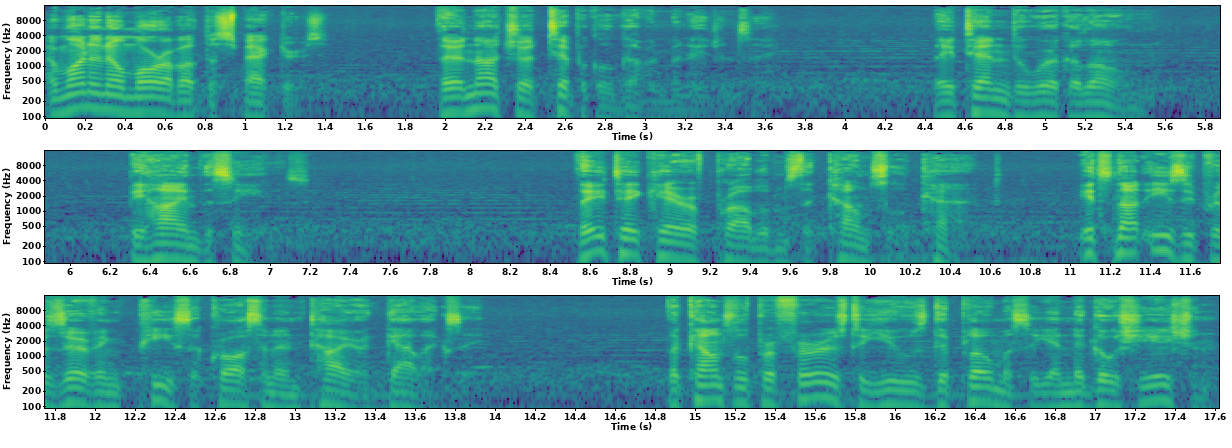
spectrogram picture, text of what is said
I want to know more about the Spectres. They're not your typical government agency. They tend to work alone, behind the scenes. They take care of problems the Council can't. It's not easy preserving peace across an entire galaxy. The Council prefers to use diplomacy and negotiation.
